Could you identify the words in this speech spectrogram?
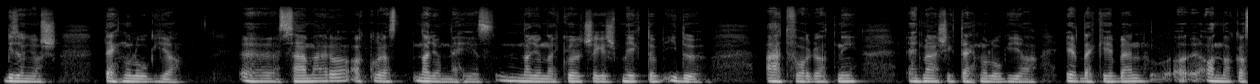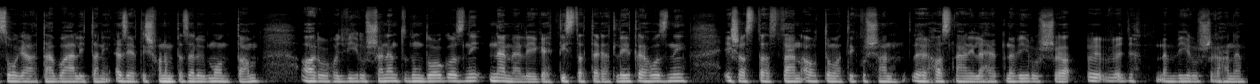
bizonyos technológia számára, akkor azt nagyon nehéz, nagyon nagy költség és még több idő átforgatni. Egy másik technológia érdekében annak a szolgálatába állítani. Ezért is van, amit az előbb mondtam, arról, hogy vírussal nem tudunk dolgozni, nem elég egy tiszta teret létrehozni, és azt aztán automatikusan használni lehetne vírusra, vagy nem vírusra, hanem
